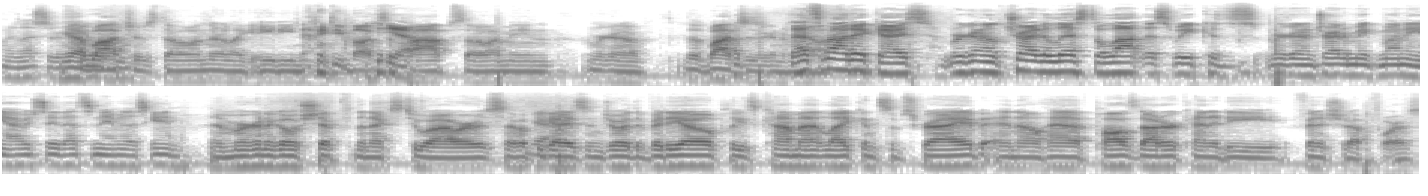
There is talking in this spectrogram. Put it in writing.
We listed a We got them. watches though, and they're like 80, 90 bucks Yeah. a pop. So I mean, we're gonna the watches are gonna. That's be about it, guys. We're gonna try to list a lot this week because we're gonna try to make money. Obviously, that's the name of this game. And we're gonna go ship for the next two hours. I hope you guys enjoyed the video. Please comment, like, and subscribe. And I'll have Paul's daughter Kennedy finish it up for us.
